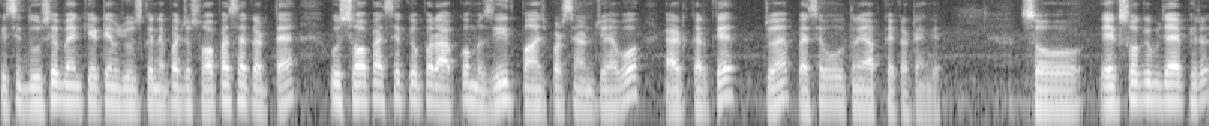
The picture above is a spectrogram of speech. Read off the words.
किसी दूसरे बैंक के एटीएम यूज़ करने पर जो सौ पैसा कटता है, उस सौ पैसे के ऊपर आपको मज़ीद पाँच परसेंट जो है वो ऐड करके जो है पैसे वो उतने आपके कटेंगे। सो एक सौ के बजाय फिर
